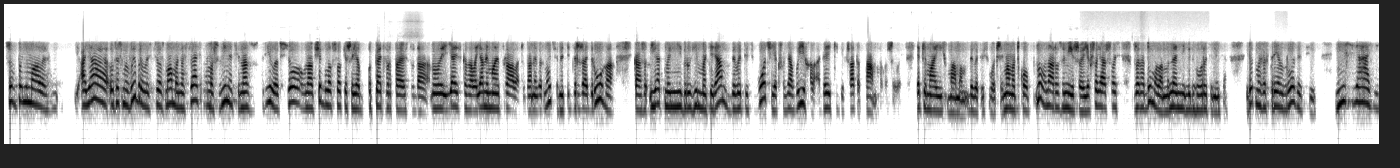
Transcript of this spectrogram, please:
Щоб ви понімали, а я, оце ж ми вибрались, все, з мамою на связь, мама ж в Вінниці, нас зустріла, все, вона взагалі була в шокі, що я опять вертаюсь туди. Ну, я їй сказала, я не маю права туди не вернутися, не піддержати друга. Кажу, і як мені другим матерям дивитись в очі, якщо я виїхала, а деякі дівчата там залишились, як і має їх мамам дивитись в очі. І мама тако, ну вона розуміє, що якщо я щось вже надумала, мене ні відговорити нельзя. І тут ми застріємо в розвідці, ні зв'язі,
